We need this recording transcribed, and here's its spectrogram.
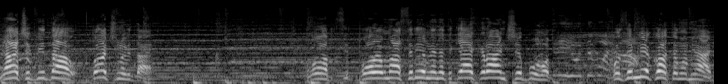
М'ячик віддав, точно віддай. Хлопці, поле в нас рівне, не таке, як раніше було. По землі котимо м'яч.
